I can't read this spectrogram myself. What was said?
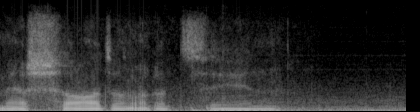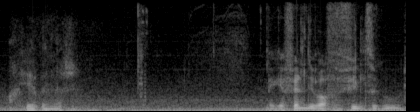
Mehr Schaden, Magazin. Ach, hier bin ich. Mir gefällt die Waffe viel zu gut.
